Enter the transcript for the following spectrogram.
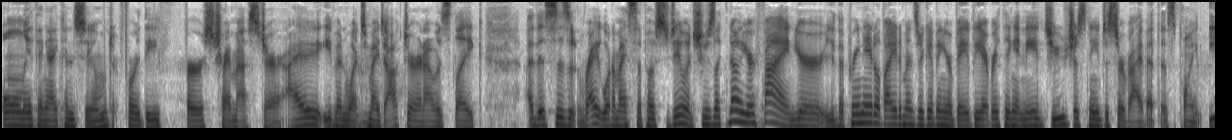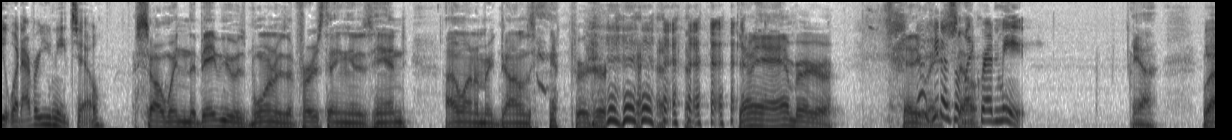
only thing I consumed for the first trimester. I even went to my doctor and I was like, "Uh, "This isn't right. What am I supposed to do?" And she was like, "No, you're fine. You're the prenatal vitamins are giving your baby everything it needs. You just need to survive at this point. Eat whatever you need to." So when the baby was born, was the first thing in his hand, I want a McDonald's hamburger. Give me a hamburger. Anyway, no, he doesn't so- like red meat. Yeah. Well,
